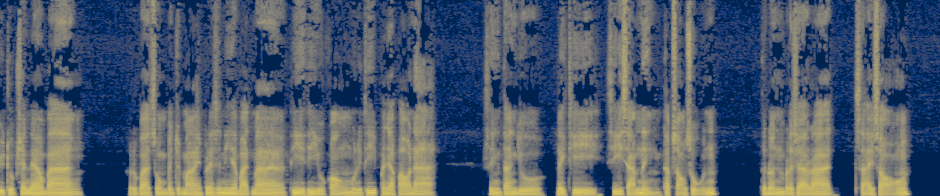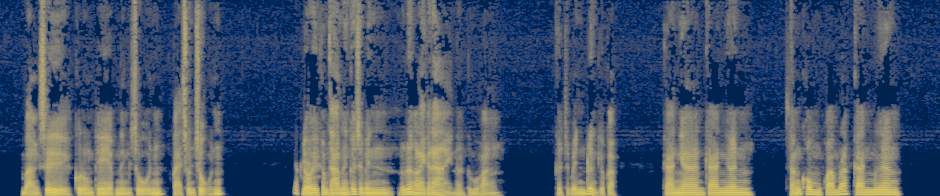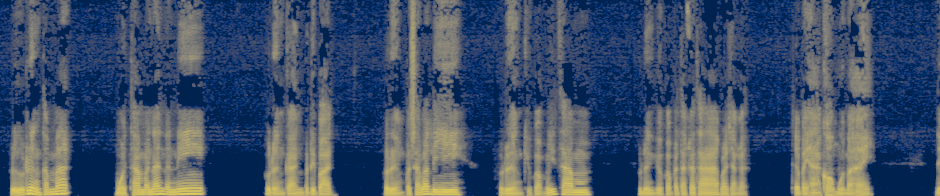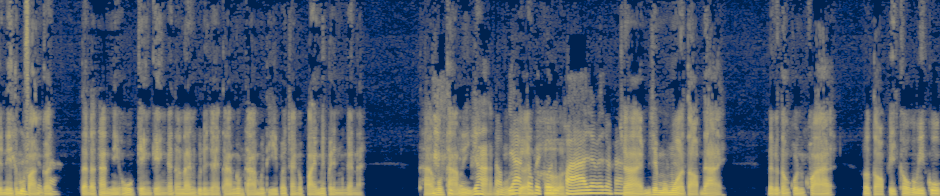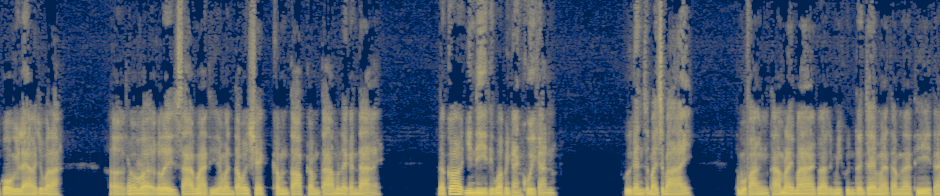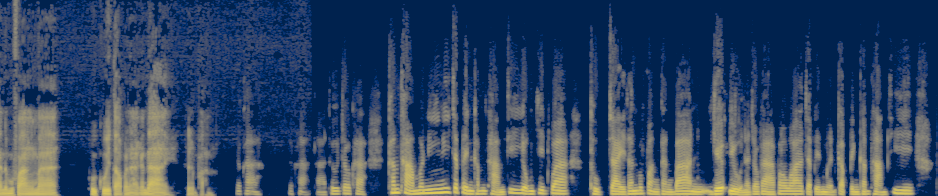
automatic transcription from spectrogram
YouTube Channel บ้าง หรือว่าส่งเป็นจดหมายไปรษณียบัตรมาที่ที่อยู่ของมูลนิธิปัญญาภาวนา ซึ่งตั้งอยู่เลขที่ 431ทับ20 ถนนประชาราษฎร์สาย 2 บางซื่อกรุงเทพ 10800 โดยคำถามนั้นก็จะเป็นเรื่องอะไรก็ได้นะทุกผู้ฟัง ก็จะเป็นเรื่องเกี่ยวกับ การงานการเงิน สังคมความรักการเมือง หรือเรื่องธรรมะ หมวดธรรมอันนั้นอันนี้ เรื่องการปฏิบัติ เรื่องภาษาบาลี เรื่องเกี่ยวกับวิธรรม เรื่องเกี่ยวกับปาฐกถาพระอาจารย์จะไปหาข้อมูลมาให้ เดี๋ยวนี้ท่านผู้ฟังก็แต่ละท่านนี่โอ้เก่งๆกันทั้งนั้นคุณใจถามคำถามบางทีพระอาจารย์ก็ไปไม่เป็นเหมือนกันนะถามคำถามนี่ยากตอบยากต้องไปค้นคว้าใช่ไหมเจ้าค่ะใช่ไม่ใช่มั่วๆตอบได้ แล้วก็ต้องค้นคว้า เราตอบผิดเขาก็มี Google อยู่แล้วใช่ปะล่ะเออก็ว่าก็เลยสามารถที่จะมัน double check คำตอบคำถามอะไรกันได้ แล้วก็ยินดีถือว่าเป็นการคุยกัน คุยกันสบายๆท่านผู้ฟังถามอะไรมาก็จะมีคุณเตือนใจมาทำหน้าที่แทนท่านผู้ฟังมาพูดคุยตอบปัญหากันได้เชิญพันเจ้าค่ะเจ้าค่ะสาธุเจ้าค่ะคำถามวันนี้นี่จะเป็นคำถามที่โยมคิดว่าถูกใจท่านผู้ฟังทางบ้านเยอะอยู่นะเจ้าค่ะ เพราะว่าจะเป็นเหมือนกับเป็นคำถามที่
